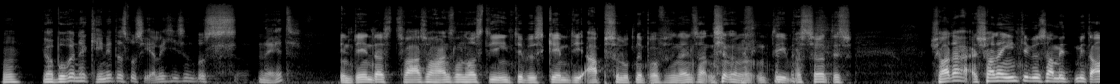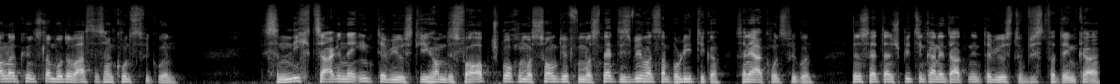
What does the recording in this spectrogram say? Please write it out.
Hm? Ja, woran erkenne ich das, was ehrlich ist und was nicht? In denen das zwar so Hanseln hast, die Interviews geben, die absolut nicht professionell sind. Und die, was so, das, schau da, schau da Interviews an mit, mit anderen Künstlern, wo du weißt, das sind Kunstfiguren. Das sind nichtssagende Interviews, die haben das vorab abgesprochen, was sagen dürfen, was nicht. Das ist wie wenn es dann Politiker, das sind ja auch Kunstfiguren. Wenn du seit einen Spitzenkandidaten interviewst, du wirst von dem kein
